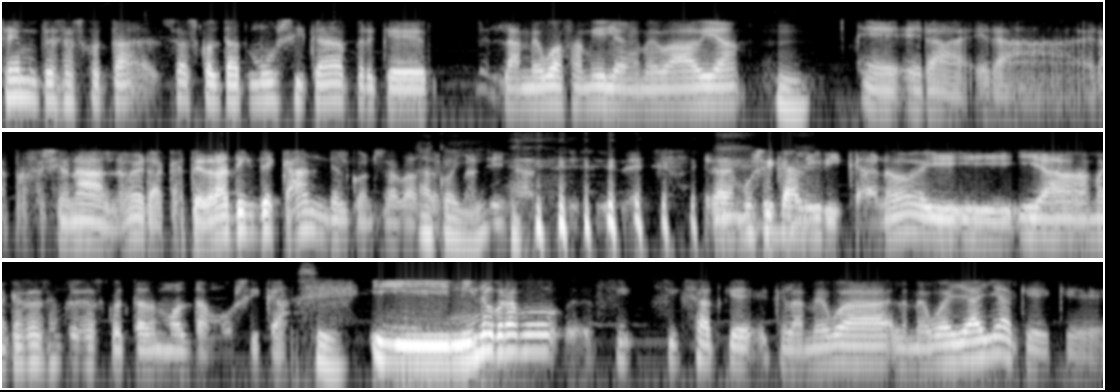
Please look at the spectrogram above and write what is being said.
sempre s'ha escoltat, escoltat música perquè la meva família, la meva àvia, Mm. eh, era, era, era professional, no? Era catedràtic de cant del Ah, conservatori, coi. imagina't. Sí, sí, de, de música lírica, no? I, i, i a, a ma casa sempre s'ha escoltat molta música. Sí. I Nino Bravo, fi- fixa't que, que la, meua, la meua iaia, que, que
